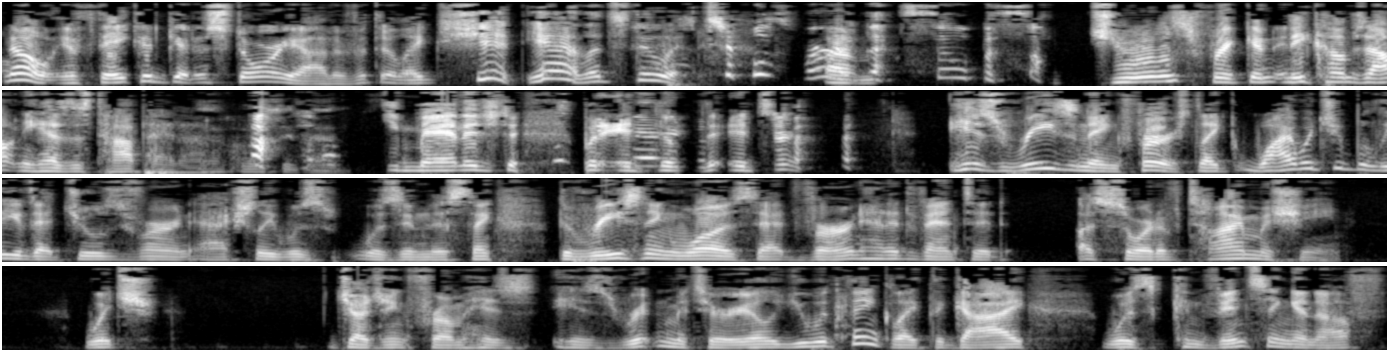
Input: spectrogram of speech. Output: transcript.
No, if they could get a story out of it, they're like, shit, yeah, let's do it. Jules Verne, Um, that's so bizarre. Jules freaking, and he comes out and he has his top hat on. He. He managed to, but it, the, the, it's his reasoning first. Like, why would you believe that Jules Verne actually was was in this thing? The reasoning was that Verne had invented a sort of time machine, which, judging from his his written material, you would think like the guy was convincing enough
